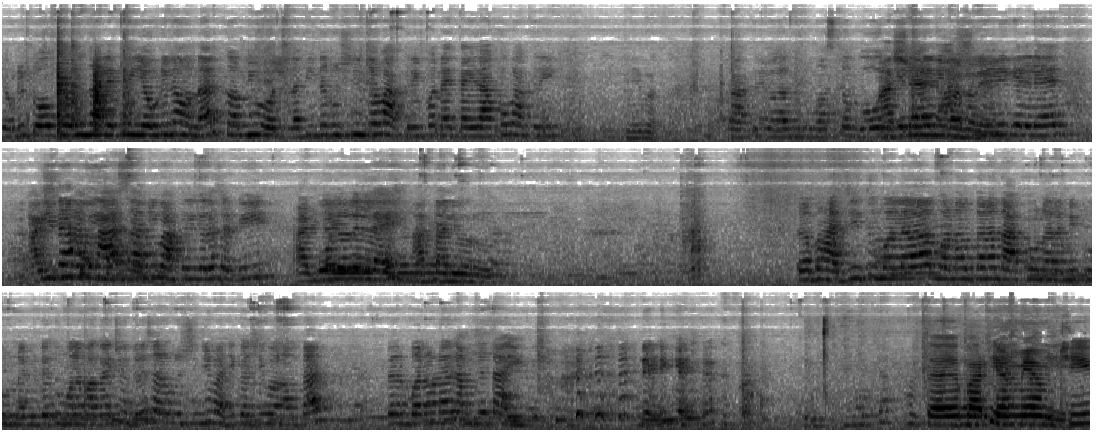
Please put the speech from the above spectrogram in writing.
एवढी टोप भरून झाले पण एवढी नाही होणार. कमी होईल. ना तिथे ऋषींच्या भाकरी पण आहेत. ताई दाखव भाकरी. भाकरी बघा. किती मस्त गोल केल्या आहेत, अश्विनी केलेल्या आहेत. आणि तिला खास आम्ही भाकरी करायसाठी बोलवलेलं आहे. तर भाजी तुम्हाला बनवताना दाखवणार आहे मी पूर्ण व्हिडिओ तुम्हाला बघायची होती सर्व ऋषींची भाजी कशी बनवतात. तर बनवणार आमच्या ताई. बारक्या मी आमची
